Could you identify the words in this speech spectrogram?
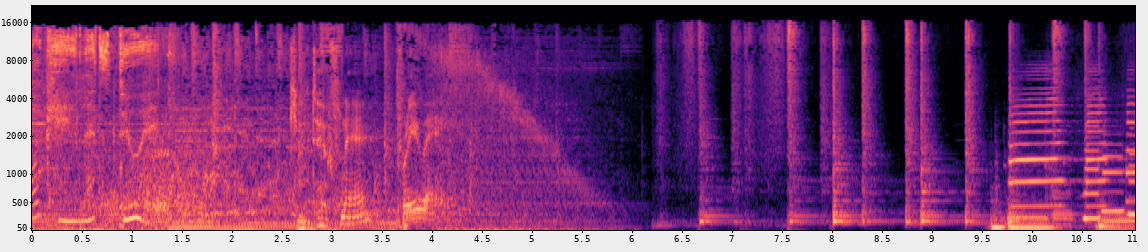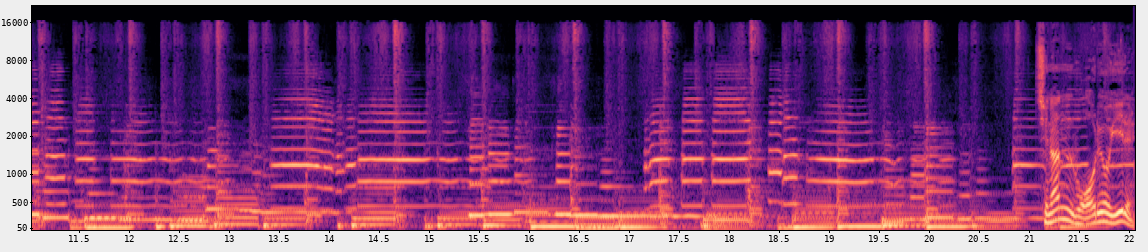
Okay, let's do it. 김태훈의 Freeway. 지난 월요일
